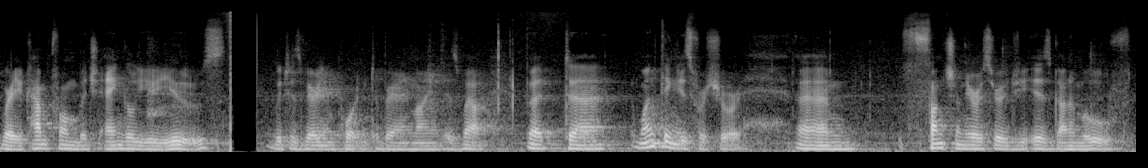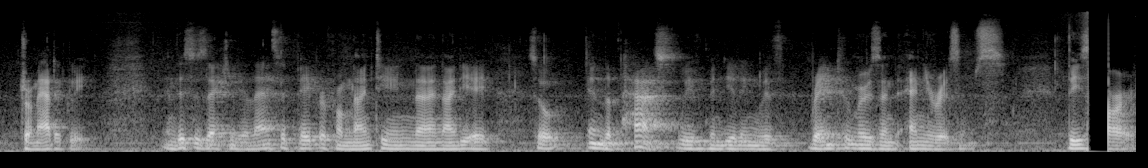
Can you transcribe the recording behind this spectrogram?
where you come from, which angle you use, which is very important to bear in mind as well. But uh, one thing is for sure, um, functional neurosurgery is going to move dramatically. And this is actually a Lancet paper from 1998. So in the past, we've been dealing with brain tumors and aneurysms. These are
